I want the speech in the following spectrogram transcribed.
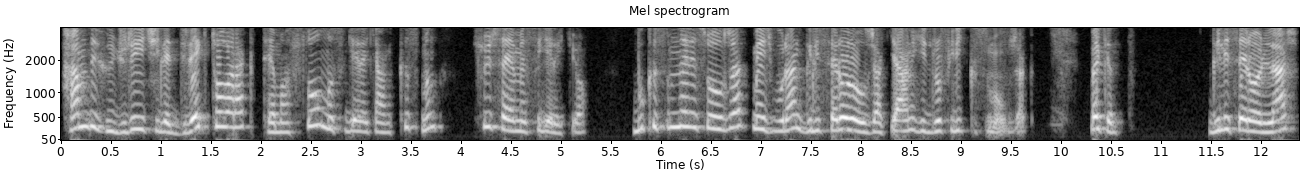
hem de hücre içiyle direkt olarak temaslı olması gereken kısmın suyu sevmesi gerekiyor. Bu kısım neresi olacak? Mecburen gliserol olacak. Yani hidrofilik kısmı olacak. Bakın gliseroller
